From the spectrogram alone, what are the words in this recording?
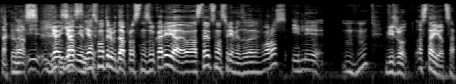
Так, у Так, нас я, я, я смотрю, да, просто на звукаре. Я- Остается у нас время задать вопрос или... Мгм, вижу, остается.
